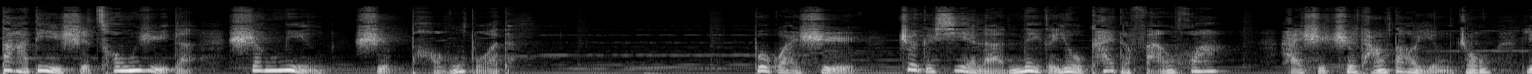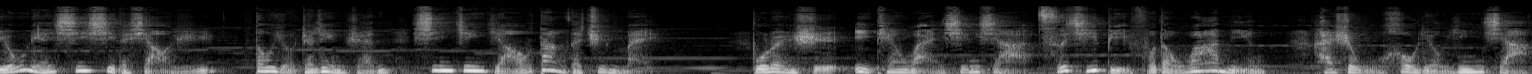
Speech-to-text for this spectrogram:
大地是葱郁的，生命是蓬勃的。不管是这个谢了，那个又开的繁花，还是池塘倒影中流连嬉戏的小鱼，都有着令人心惊摇荡的俊美。不论是一天晚星下此起彼伏的蛙鸣，还是午后柳荫下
